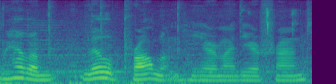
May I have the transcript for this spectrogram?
We have a little problem here, my dear friend.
